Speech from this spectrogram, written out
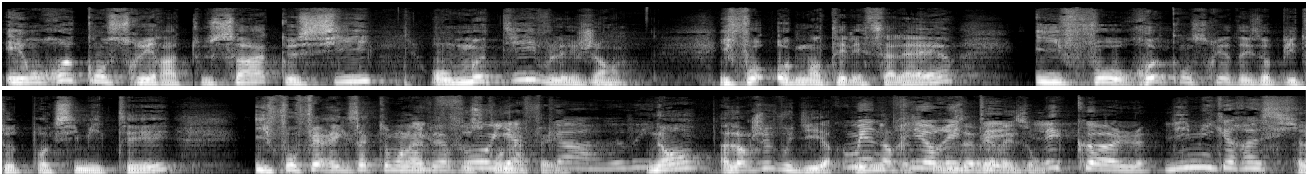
Et on reconstruira tout ça que si on motive les gens. Il faut augmenter les salaires, il faut reconstruire des hôpitaux de proximité, il faut faire exactement l'inverse de ce qu'on a fait. Non Alors je vais vous dire. Combien de priorités L'école, l'immigration,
